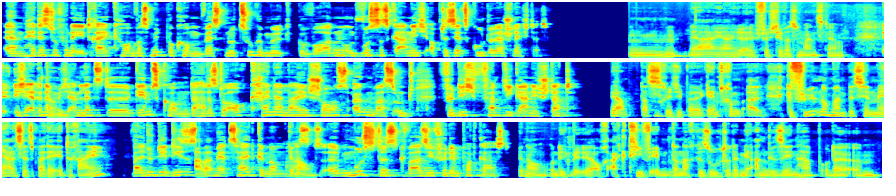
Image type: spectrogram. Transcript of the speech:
ähm, hättest du von der E3 kaum was mitbekommen, wärst nur zugemüllt geworden und wusstest gar nicht, ob das jetzt gut oder schlecht ist. Ja, ja, ich verstehe, was du meinst, ja. Ich erinnere ähm. mich an letzte Gamescom, da hattest du auch keinerlei Chance, irgendwas und für dich fand die gar nicht statt. Ja, das ist richtig. Bei der Gamescom äh, gefühlt noch mal ein bisschen mehr als jetzt bei der E3. Weil du dir dieses Aber, Mal mehr Zeit genommen genau. hast, äh, musstest quasi für den Podcast. Genau, und ich mir auch aktiv eben danach gesucht oder mir angesehen habe oder ähm,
